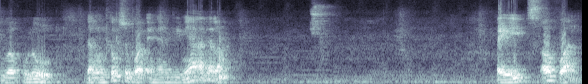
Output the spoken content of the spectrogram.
2020 dan untuk support energinya adalah page of one.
